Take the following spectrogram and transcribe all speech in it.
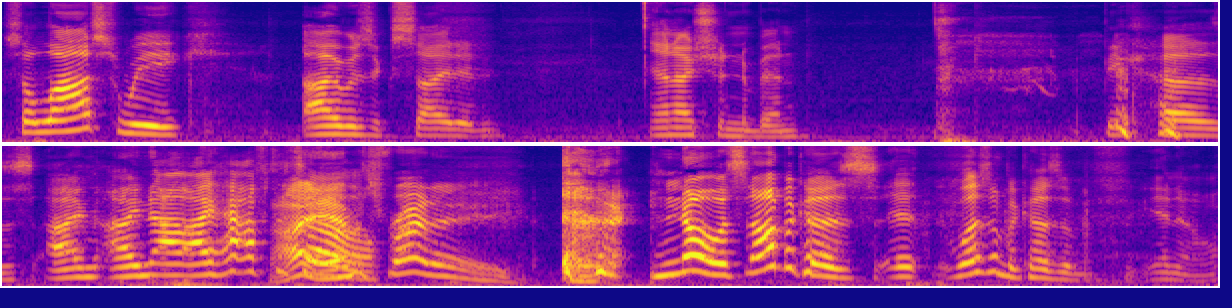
so last week, I was excited, and I shouldn't have been. Because I'm, I now I have to tell. I am. It's Friday. no, it's not because it wasn't because of you know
